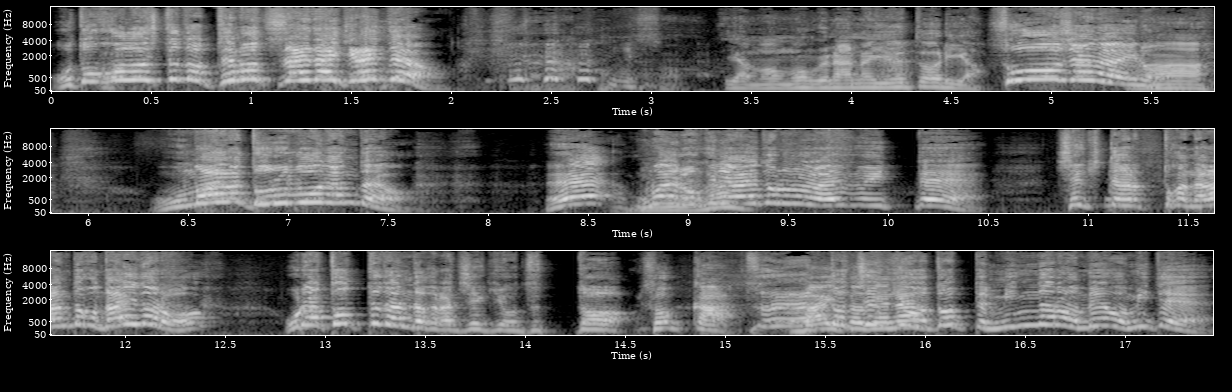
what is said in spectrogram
男の人と手も繋いだらいけないんだよ。いや、もう、もぐらの言う通りよ。そうじゃないの。あお前は泥棒なんだよ。え？お前ろくにアイドルのライブ行って、チェキなとか並んだことないだろ？俺は取ってたんだから、チェキをずっと。そっか。ずーっとチェキを取ってみんなの目を見て、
